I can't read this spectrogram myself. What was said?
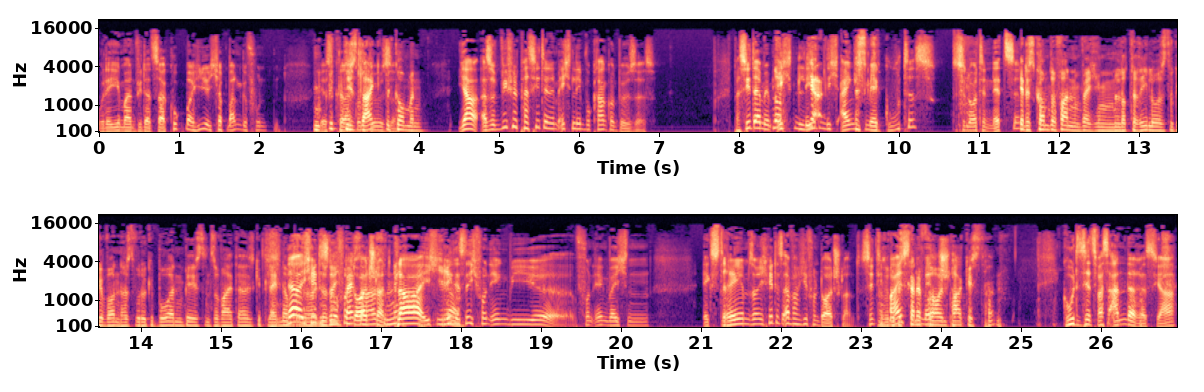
wo dir jemand wieder sagt, guck mal hier, ich habe Mann gefunden. Der ist krank und böse. bekommen. Ja, also wie viel passiert denn im echten Leben, wo krank und böse ist? Passiert einem im No, echten Leben ja, nicht eigentlich mehr Gutes? Dass die Leute nett sind? Ja, das kommt darauf an, in welchem Lotterielos du gewonnen hast, wo du geboren bist und so weiter. Es gibt Länder, Ja, wo ich rede jetzt nur von Deutschland. Klar, ich rede Ja. jetzt nicht von irgendwie, äh, von irgendwelchen Extremen, sondern ich rede jetzt einfach hier von Deutschland. Sind die Also du bist meisten keine Frau in Menschen, Pakistan. gut, ist jetzt was anderes, ja.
